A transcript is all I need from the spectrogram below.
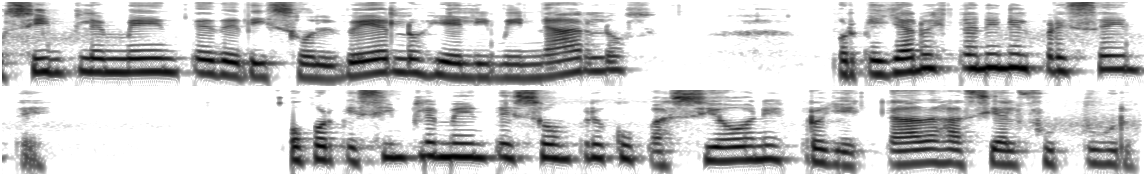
o simplemente de disolverlos y eliminarlos porque ya no están en el presente o porque simplemente son preocupaciones proyectadas hacia el futuro.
